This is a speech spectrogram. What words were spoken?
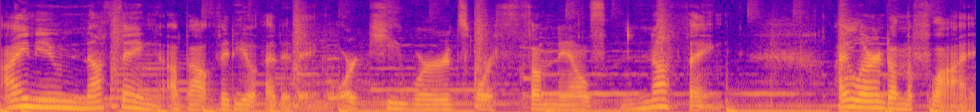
I knew nothing about video editing or keywords or thumbnails, nothing. I learned on the fly.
